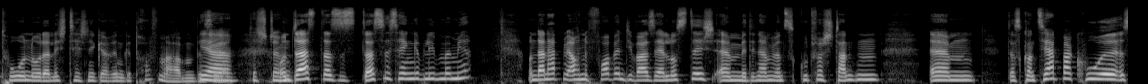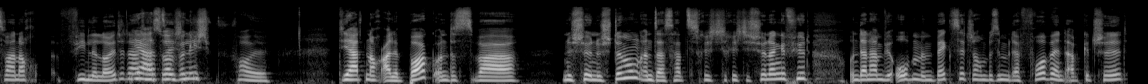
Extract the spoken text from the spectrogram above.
Ton- oder Lichttechnikerin getroffen haben bisher. Ja, das stimmt. Und das, das ist, das ist hängen geblieben bei mir. Und dann hatten wir auch eine Vorband, die war sehr lustig, ähm, mit denen haben wir uns gut verstanden. Ähm, das Konzert war cool, es waren auch viele Leute da ja, es war wirklich voll. Die hatten auch alle Bock und es war eine schöne Stimmung und das hat sich richtig, richtig schön angefühlt. Und dann haben wir oben im Backstage noch ein bisschen mit der Vorband abgechillt.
